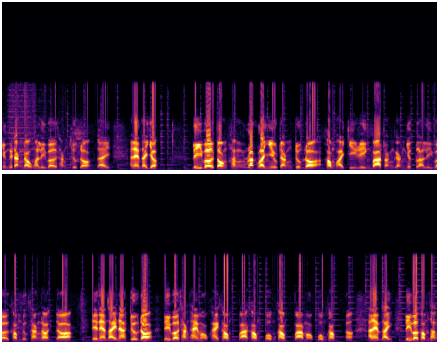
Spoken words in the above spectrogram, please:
những cái trận đấu mà Liver thắng trước đó. Đây, anh em thấy chưa? Liver toàn thắng rất là nhiều trận trước đó, không phải chỉ riêng ba trận gần nhất là Liver không được thắng thôi. Đó, thì anh em thấy nè, trước đó Liver thắng 21 20 30 40 31 40 đó, anh em thấy Liver không thắng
